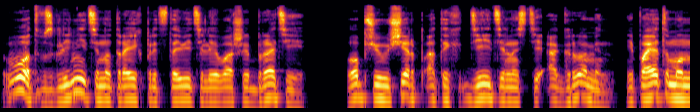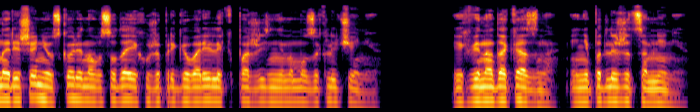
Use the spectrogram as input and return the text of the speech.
Вот, взгляните на троих представителей вашей братьи, общий ущерб от их деятельности огромен, и поэтому на решение ускоренного суда их уже приговорили к пожизненному заключению. Их вина доказана и не подлежит сомнению.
